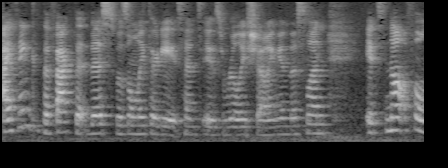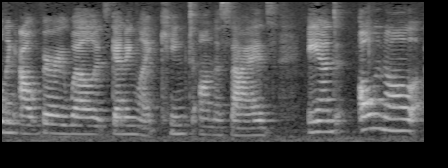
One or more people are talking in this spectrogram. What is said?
I think the fact that this was only 38 cents is really showing in this one. It's not folding out very well. It's getting like kinked on the sides. And all in all,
